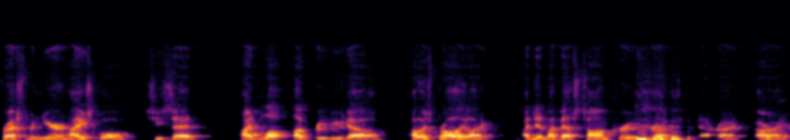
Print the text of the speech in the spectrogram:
freshman year in high school, she said, I'd love for you to go. I was probably like, I did my best Tom Cruise, right? yeah, right. All right.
